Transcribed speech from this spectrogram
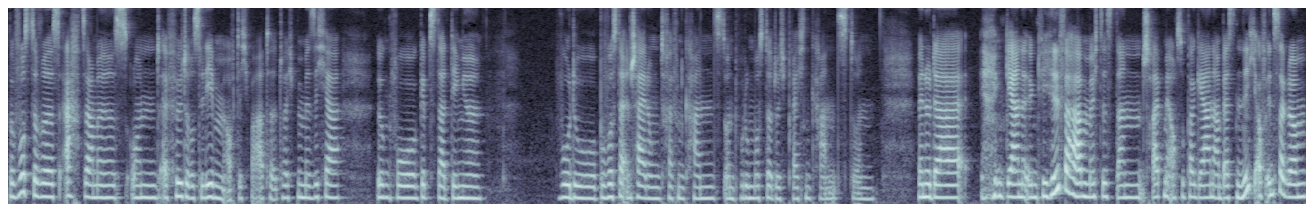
bewussteres, achtsames und erfüllteres Leben auf dich wartet. Ich bin mir sicher, irgendwo gibt es da Dinge, wo du bewusste Entscheidungen treffen kannst und wo du Muster durchbrechen kannst. Und wenn du da gerne irgendwie Hilfe haben möchtest, dann schreib mir auch super gerne, am besten nicht auf Instagram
